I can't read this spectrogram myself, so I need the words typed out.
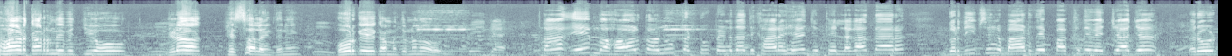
ਫਾੜ ਕਰਨ ਦੇ ਵਿੱਚ ਹੀ ਉਹ ਜਿਹੜਾ ਹਿੱਸਾ ਲੈਂਦੇ ਨੇ, ਹੋਰ ਕਿਸੇ ਕੰਮ 'ਚ ਉਹਨਾਂ ਦਾ ਉਹ ਨਹੀਂ। ਠੀਕ ਹੈ। ਤਾਂ ਇਹ ਮਾਹੌਲ ਤੁਹਾਨੂੰ ਕੱਟੂ ਪਿੰਡ ਦਾ ਦਿਖਾ ਰਹੇ ਹਾਂ, ਜਿੱਥੇ ਲਗਾਤਾਰ ਗੁਰਦੀਪ ਸਿੰਘ ਬਾਠ ਦੇ ਪੱਖ ਦੇ ਵਿੱਚ ਅੱਜ ਰੋਡ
